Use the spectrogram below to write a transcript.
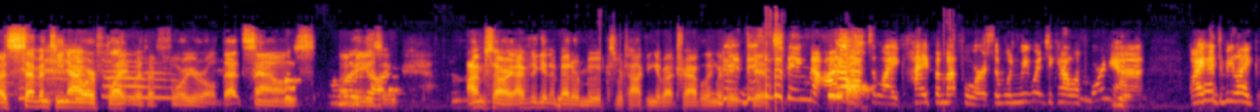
a 17-hour flight with a four-year-old. That sounds Oh amazing. God. I'm sorry, I have to get in a better mood because we're talking about traveling with th- eight this is the thing that I have to like hype them up for. So when we went to California, I had to be like,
